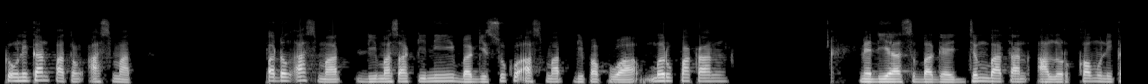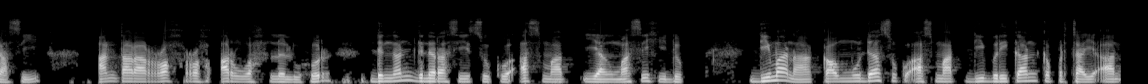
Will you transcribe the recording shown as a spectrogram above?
keunikan patung asmat patung asmat di masa kini bagi suku asmat di Papua merupakan media sebagai jembatan alur komunikasi antara roh-roh arwah leluhur dengan generasi suku Asmat yang masih hidup, di mana kaum muda suku Asmat diberikan kepercayaan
